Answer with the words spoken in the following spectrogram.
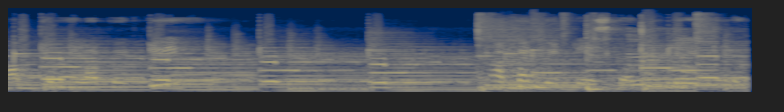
మొత్తం ఇలా పెట్టి పక్కన పెట్టేసుకోవాలి. ప్లేట్లో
